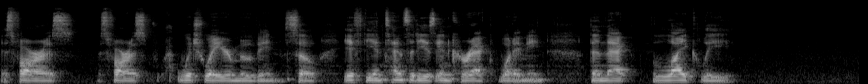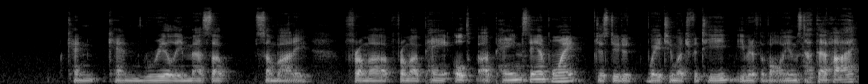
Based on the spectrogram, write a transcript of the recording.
as far as as far as which way you're moving. So if the intensity is incorrect, what I mean, then that likely can can really mess up somebody from a from a pain a pain standpoint, just due to way too much fatigue, even if the volume's not that high,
